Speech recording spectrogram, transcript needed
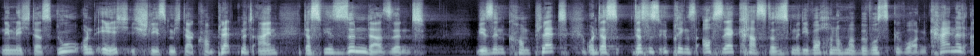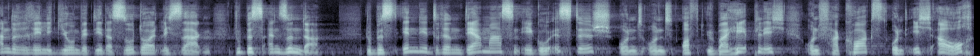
nämlich dass du und ich, ich schließe mich da komplett mit ein, dass wir Sünder sind. Wir sind komplett, und das, das ist übrigens auch sehr krass, das ist mir die Woche nochmal bewusst geworden. Keine andere Religion wird dir das so deutlich sagen. Du bist ein Sünder. Du bist in dir drin dermaßen egoistisch und, und oft überheblich und verkorkst und ich auch.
